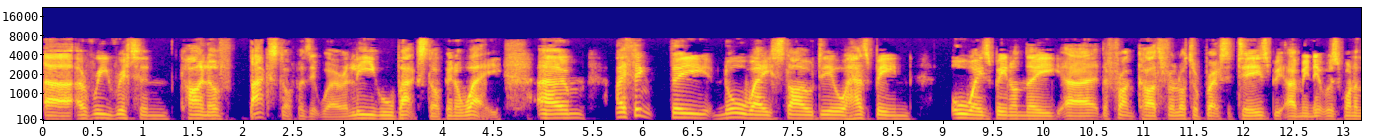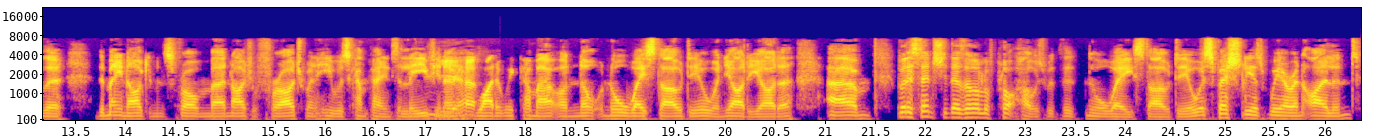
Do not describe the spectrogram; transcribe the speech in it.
uh, a rewritten kind of backstop, as it were, a legal backstop in a way. Um, I think the Norway style deal has been always been on the uh, the front cards for a lot of Brexiteers. I mean, it was one of the, the main arguments from uh, Nigel Farage when he was campaigning to leave. You know, yeah. why don't we come out on no- Norway style deal and yada yada. Um, but essentially, there's a lot of plot holes with the Norway style deal, especially as we are an island,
